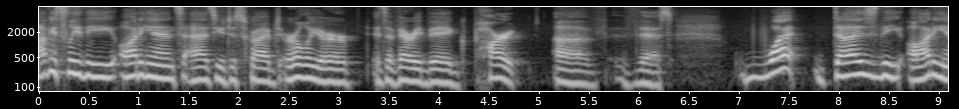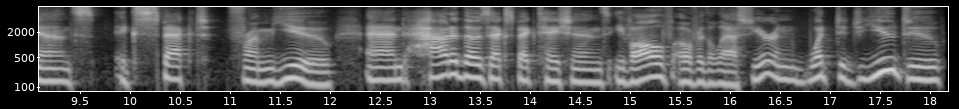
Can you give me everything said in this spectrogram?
Obviously, the audience, as you described earlier, is a very big part of this. What does the audience expect from you? And how did those expectations evolve over the last year? And what did you do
